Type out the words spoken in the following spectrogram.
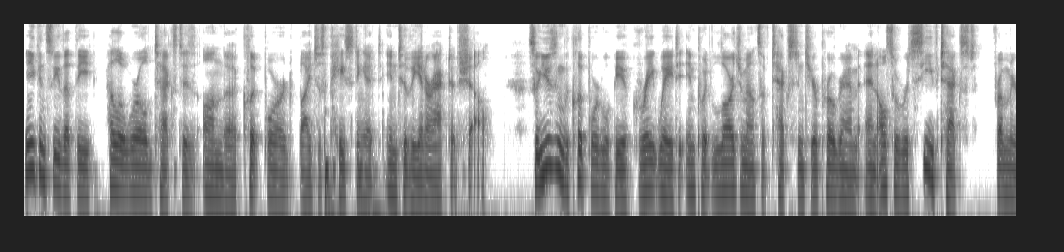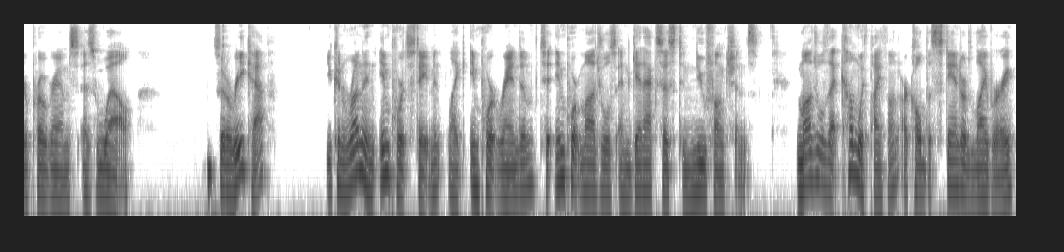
And you can see that the hello world text is on the clipboard by just pasting it into the interactive shell. So using the clipboard will be a great way to input large amounts of text into your program and also receive text from your programs as well. So to recap, you can run an import statement like import random to import modules and get access to new functions. Modules that come with Python are called the standard library,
